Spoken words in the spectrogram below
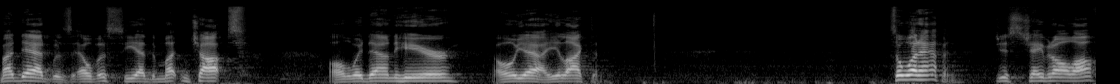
My dad was Elvis. He had the mutton chops all the way down to here. Oh, yeah, he liked them. So, what happened? Just shave it all off?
